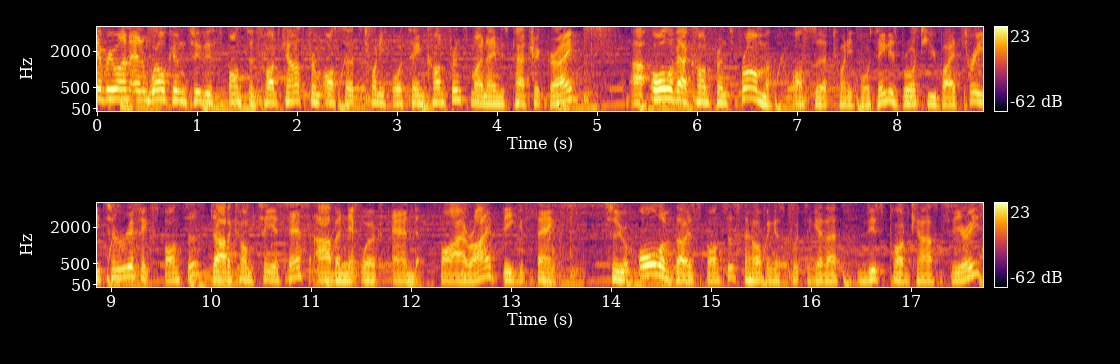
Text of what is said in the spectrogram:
everyone, and welcome to this sponsored podcast from AusCERT's 2014 conference. My name is Patrick Gray. Uh, all of our conference from AusCERT 2014 is brought to you by three terrific sponsors Datacom TSS, Arbor Networks, and FireEye. Big thanks to all of those sponsors for helping us put together this podcast series.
